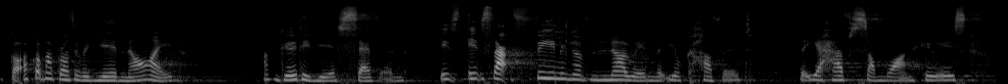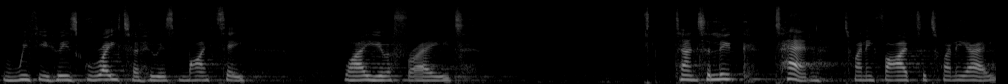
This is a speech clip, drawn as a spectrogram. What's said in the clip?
I've got, I've got my brother in year nine. I'm good in year seven. It's, it's that feeling of knowing that you're covered, that you have someone who is with you, who is greater, who is mighty. Why are you afraid? Turn to Luke 10 25 to 28.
